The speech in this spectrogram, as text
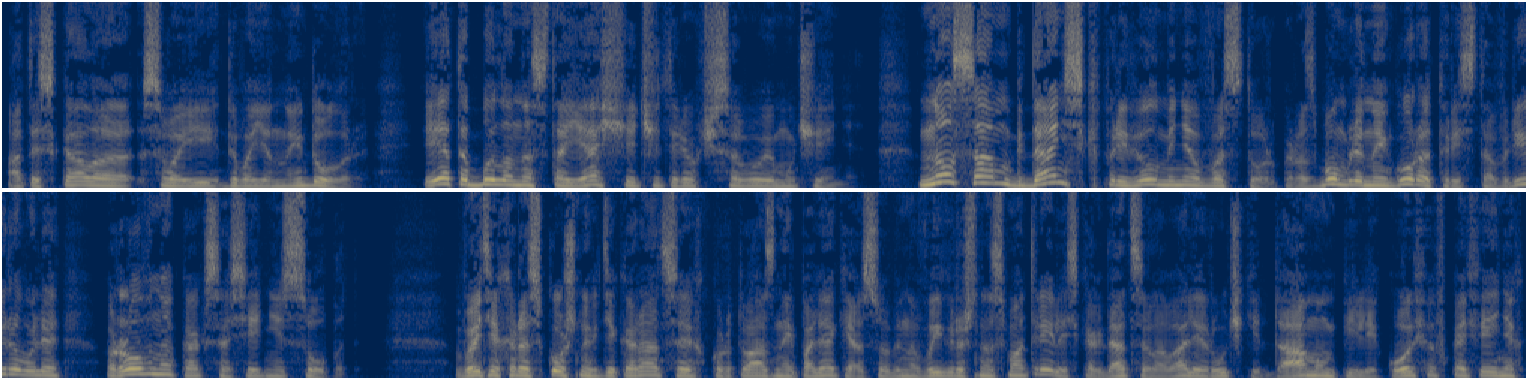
отыскала свои довоенные доллары. И это было настоящее четырехчасовое мучение. Но сам Гданьск привел меня в восторг. Разбомбленный город реставрировали, ровно как соседний Сопот. В этих роскошных декорациях куртуазные поляки особенно выигрышно смотрелись, когда целовали ручки дамам, пили кофе в кофейнях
